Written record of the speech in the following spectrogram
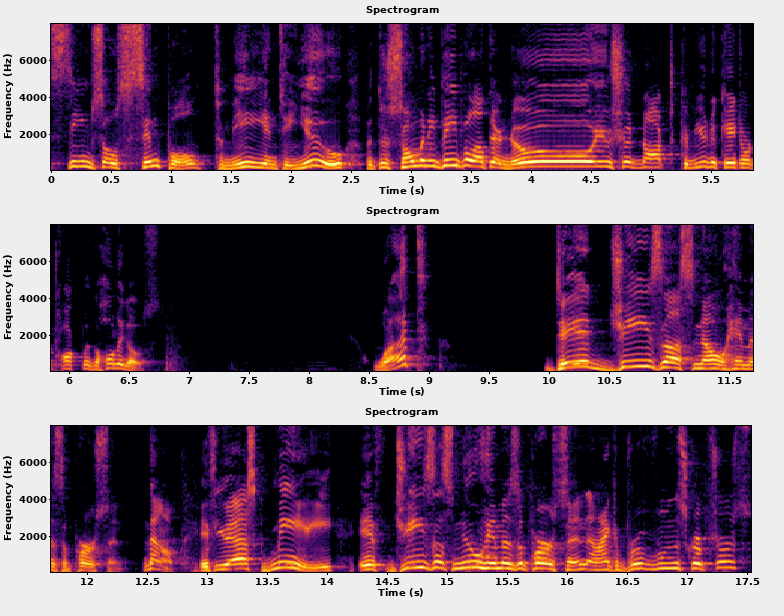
seems so simple to me and to you but there's so many people out there. No you should not communicate or talk with the Holy Ghost what? Did Jesus know him as a person? Now if you ask me if Jesus knew him as a person and I can prove it from the scriptures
